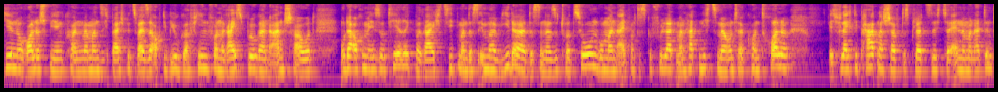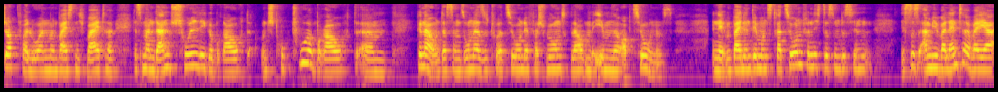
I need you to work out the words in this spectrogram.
hier eine Rolle spielen können, wenn man sich beispielsweise auch die Biografien von Reichsbürgern anschaut oder auch im Esoterikbereich sieht man das immer wieder, dass in einer Situation, wo man einfach das Gefühl hat, man hat nichts mehr unter Kontrolle vielleicht die Partnerschaft ist plötzlich zu Ende, man hat den Job verloren, man weiß nicht weiter, dass man dann Schuldige braucht und Struktur braucht. Ähm, genau, und dass in so einer Situation der Verschwörungsglauben eben eine Option ist. Bei den Demonstrationen finde ich das ein bisschen ist es ambivalenter, weil ja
